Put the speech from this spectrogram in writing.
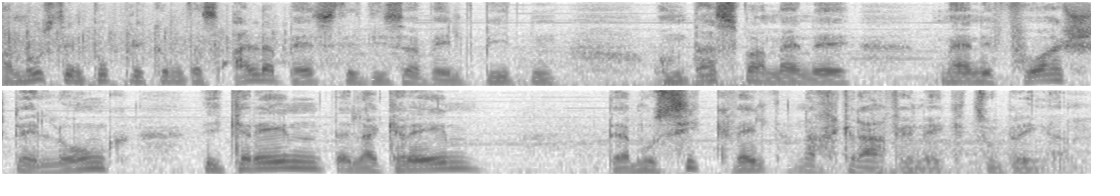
Man muss dem Publikum das Allerbeste dieser Welt bieten. Und das war meine, meine Vorstellung, die Creme de la Creme der Musikwelt nach Grafeneck zu bringen.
